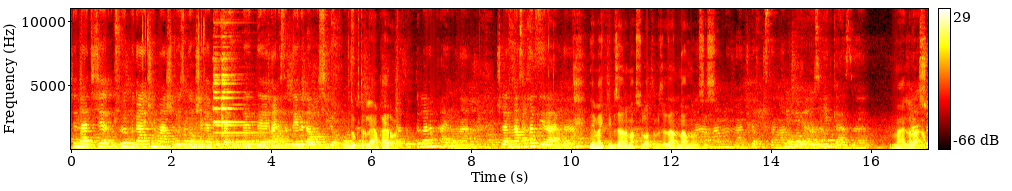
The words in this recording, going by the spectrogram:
shu natija zo'r bo'lgani uchun mana shu o'zimga o'xshagan gepatit b d ayniqsa dni davosi yo'q doktorlar ham hayron. Doktorlar ham hayrona shularga maslahat berardim. Demakki bizani mahsulotimizdan mamnunsiz mamnunman juda xursandman alloh o'zi yetkazdi mayli rahmat shu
